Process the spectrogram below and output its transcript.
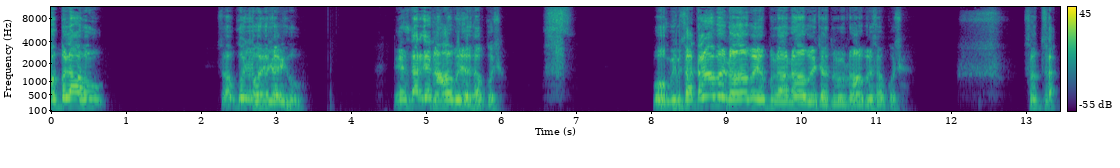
ਅੰਬਲਾ ਹੋਊ। ਸਭ ਕੁਝ ਹੋ ਜਾਈ ਹੋ ਇਸ ਕਰਕੇ ਨਾਮ ਹੀ ਹੈ ਸਭ ਕੁਝ ਉਹ ਵੀ ਸਤਨਾਮ ਹੈ ਨਾਮ ਹੈ ਬੁਲਾ ਨਾਮ ਹੈ ਚਤੁਰ ਨਾਮ ਹੈ ਸਭ ਕੁਝ ਸੰਸਾਰ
